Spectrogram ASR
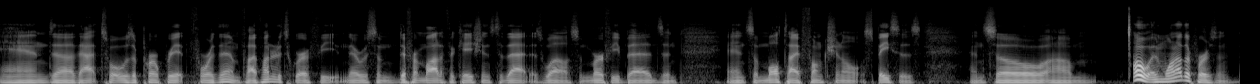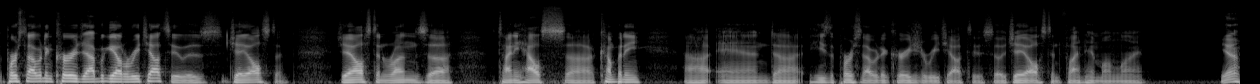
And uh, that's what was appropriate for them 500 square feet. And there was some different modifications to that as well some Murphy beds and, and some multifunctional spaces. And so, um, oh, and one other person. The person I would encourage Abigail to reach out to is Jay Austin. Jay Austin runs a Tiny House uh, Company, uh, and uh, he's the person I would encourage you to reach out to. So Jay Austin, find him online. Yeah.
